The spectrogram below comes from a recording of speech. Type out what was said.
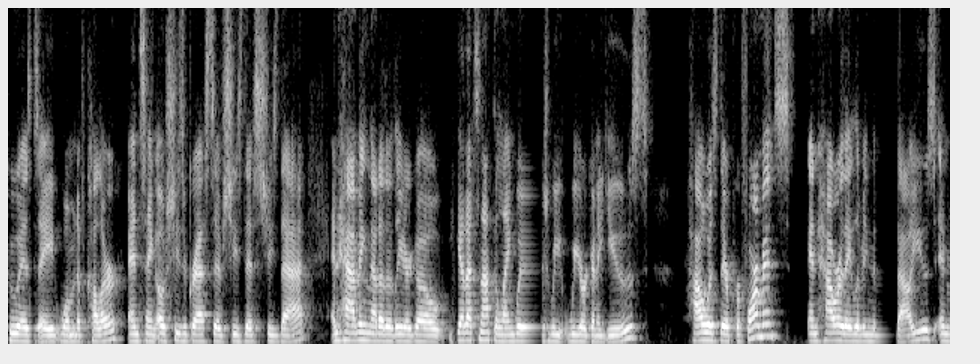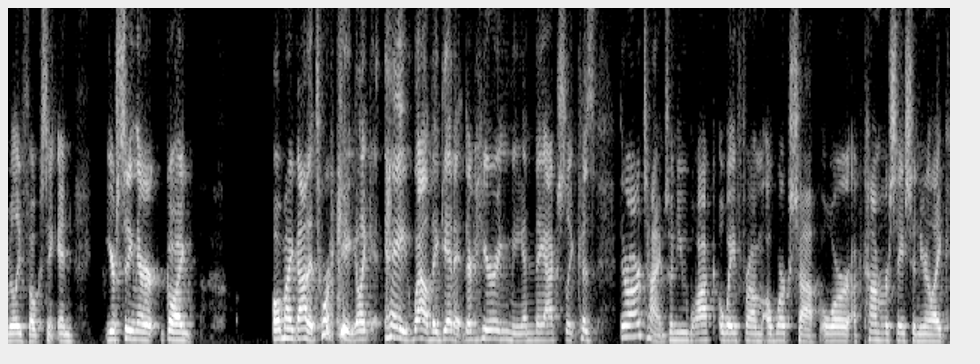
who is a woman of color and saying, oh, she's aggressive, she's this, she's that. And having that other leader go, yeah, that's not the language we, we are going to use. How is their performance and how are they living the values and really focusing? And you're sitting there going, oh my God, it's working. Like, hey, wow, they get it. They're hearing me. And they actually, because there are times when you walk away from a workshop or a conversation, you're like,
